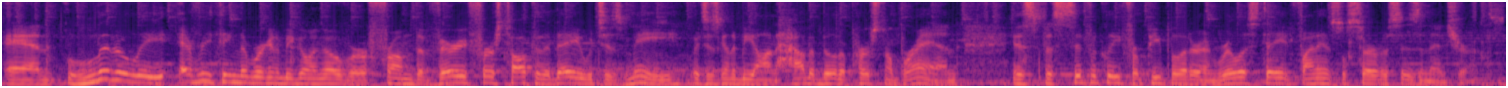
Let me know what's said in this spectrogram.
And literally everything that we're going to be going over from the very first talk of the day, which is me, which is going to be on how to build a personal brand, is specifically for people that are in real estate, financial services, and insurance.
